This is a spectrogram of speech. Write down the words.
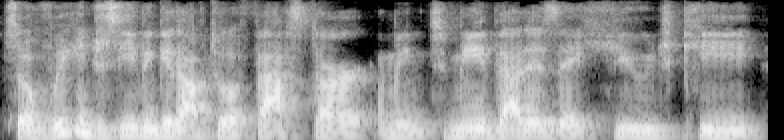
So if we can just even get off to a fast start, I mean, to me, that is a huge key.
